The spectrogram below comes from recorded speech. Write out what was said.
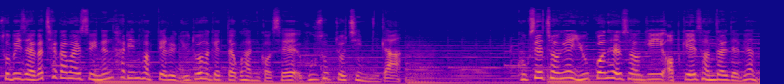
소비자가 체감할 수 있는 할인 확대를 유도하겠다고 한 것의 후속 조치입니다. 국세청의 유권 해석이 업계에 전달되면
